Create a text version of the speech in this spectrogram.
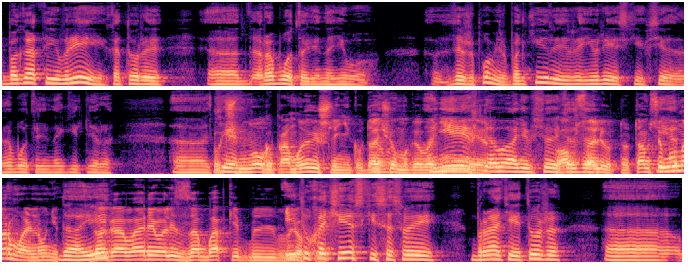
Богатые евреи, которые э, работали на него, ты же помнишь, банкиры еврейские все работали на Гитлера. Э, те- Очень много промышленников, да о чем мы говорим. Нефть давали, все далее. Абсолютно. Там все И- было нормально у них. да, и- Договаривались за бабки. И. Тухачевский со своей братьей тоже э,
